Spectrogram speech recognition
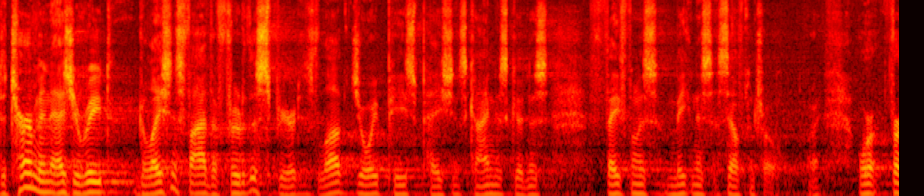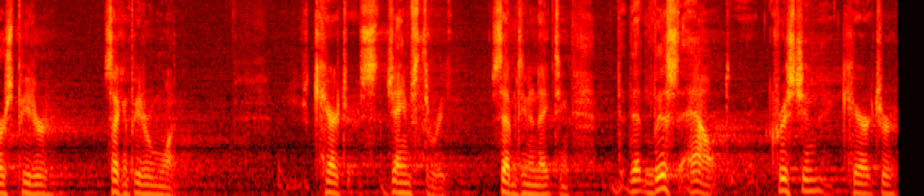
determine as you read Galatians 5, the fruit of the Spirit is love, joy, peace, patience, kindness, goodness, faithfulness, meekness, self control. Right? Or 1 Peter, 2 Peter 1, characters, James 3, 17 and 18, that list out Christian character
